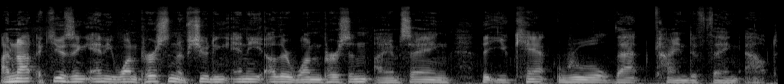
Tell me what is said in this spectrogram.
I'm not accusing any one person of shooting any other one person. I am saying that you can't rule that kind of thing out.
